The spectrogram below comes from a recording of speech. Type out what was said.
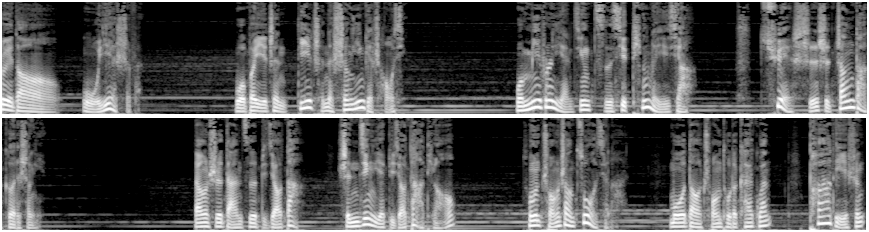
睡到午夜时分，我被一阵低沉的声音给吵醒。我眯缝着眼睛仔细听了一下，确实是张大哥的声音。当时胆子比较大。神经也比较大条，从床上坐起来，摸到床头的开关，啪的一声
